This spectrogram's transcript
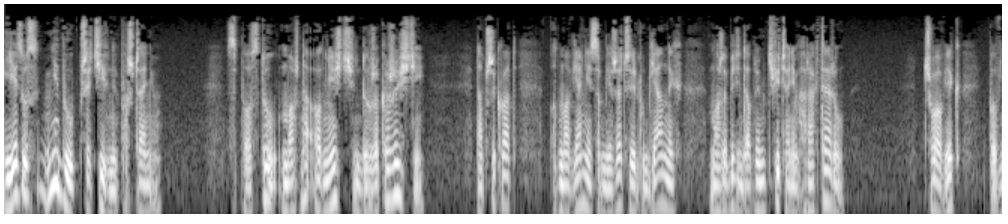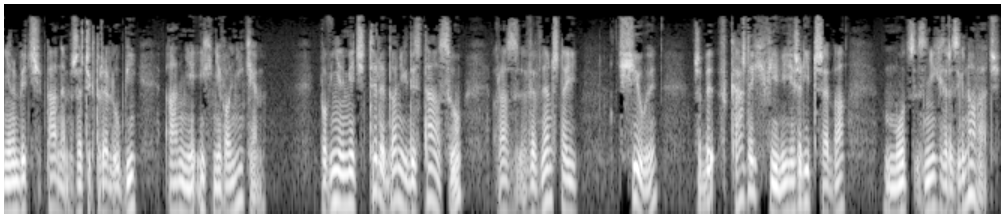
Jezus nie był przeciwny poszczeniu. Z postu można odnieść dużo korzyści. Na przykład odmawianie sobie rzeczy lubianych może być dobrym ćwiczeniem charakteru. Człowiek powinien być panem rzeczy, które lubi, a nie ich niewolnikiem. Powinien mieć tyle do nich dystansu oraz wewnętrznej siły, żeby w każdej chwili, jeżeli trzeba, móc z nich zrezygnować.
